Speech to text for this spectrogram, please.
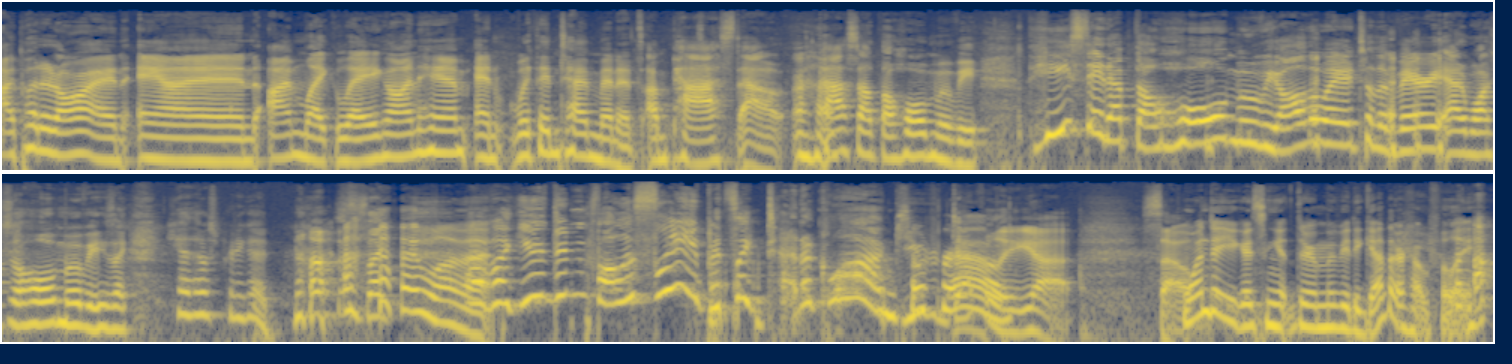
I put it on, and I'm like laying on him, and within ten minutes, I'm passed out, Uh-huh. passed out the whole movie. He stayed up the whole movie, all the way until the very end, watched the whole movie. He's like, "Yeah, that was pretty good." I was like, I love it. I'm like, you didn't fall asleep. It's like 10 o'clock. so you proud. definitely, yeah. So, One day you guys can get through a movie together, hopefully.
